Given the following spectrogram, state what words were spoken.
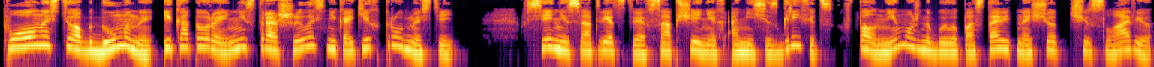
полностью обдуманы и которая не страшилась никаких трудностей. Все несоответствия в сообщениях о миссис Гриффитс вполне можно было поставить на счет тщеславию,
